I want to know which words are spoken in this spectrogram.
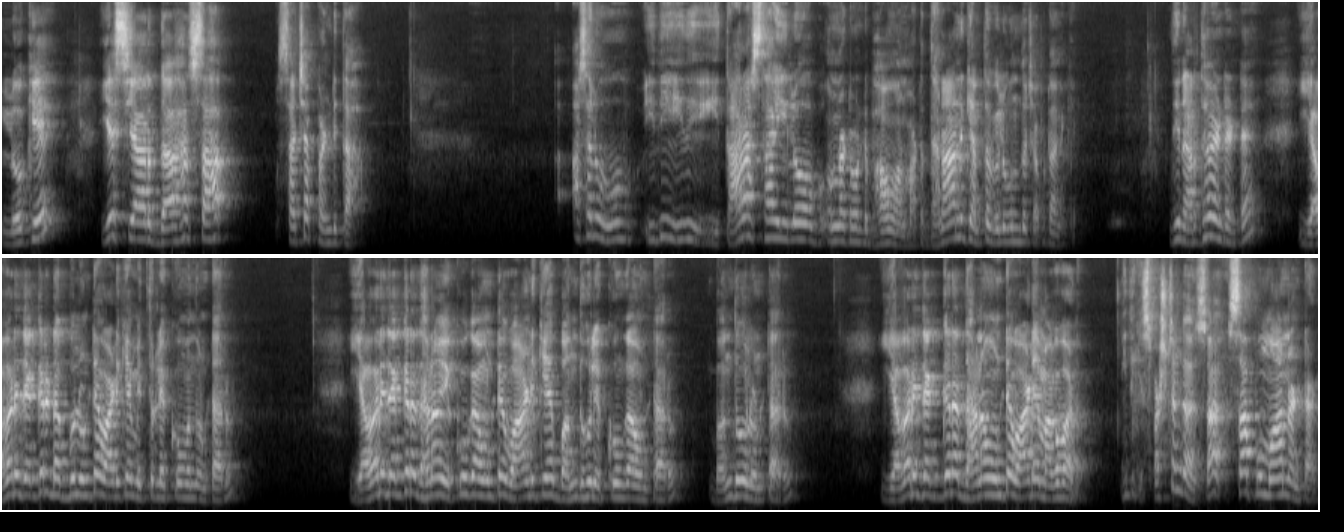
లోకే యస్యార్థా సహ సచ పండిత. అసలు ఇది ఇది ఈ తారాస్థాయిలో ఉన్నటువంటి భావం అనమాట ధనానికి ఎంత విలువ ఉందో చెప్పడానికి. దీని అర్థం ఏంటంటే ఎవరి దగ్గర డబ్బులు ఉంటే వాడికే మిత్రులు ఎక్కువ మంది ఉంటారు. ఎవరి దగ్గర ధనం ఎక్కువగా ఉంటే వాడికే బంధువులు ఎక్కువగా ఉంటారు బంధువులు ఉంటారు ఎవరి దగ్గర ధనం ఉంటే వాడే మగవాడు. ఇది స్పష్టంగా స స పుమాన్ అంటాడు.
